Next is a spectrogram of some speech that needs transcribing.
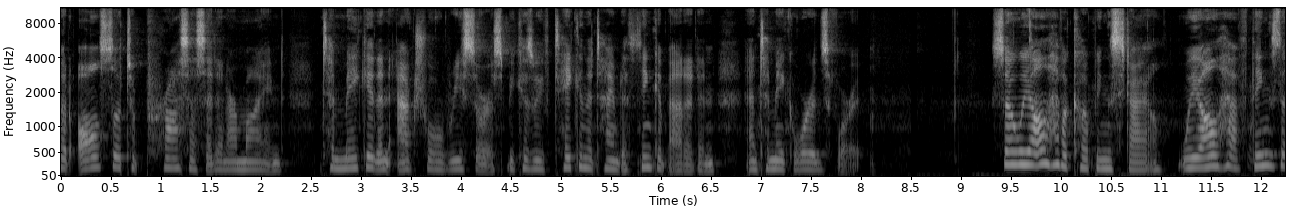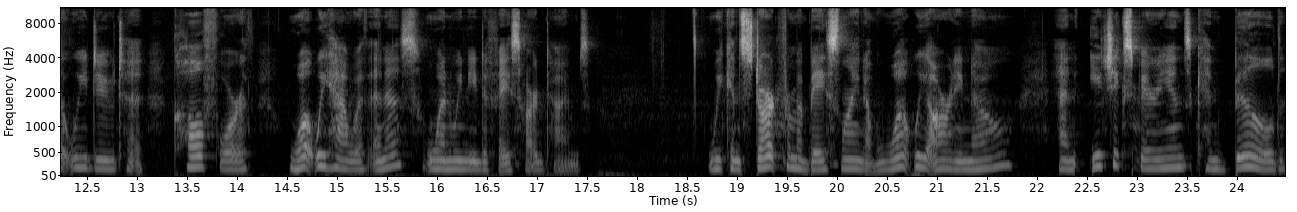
but also to process it in our mind, to make it an actual resource because we've taken the time to think about it and, and to make words for it. So, we all have a coping style. We all have things that we do to call forth what we have within us when we need to face hard times. We can start from a baseline of what we already know, and each experience can build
